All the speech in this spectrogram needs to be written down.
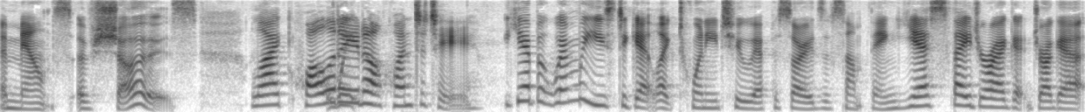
amounts of shows? Like, Quality, we- not quantity. Yeah, but when we used to get like 22 episodes of something, yes, they drag it, drag out,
